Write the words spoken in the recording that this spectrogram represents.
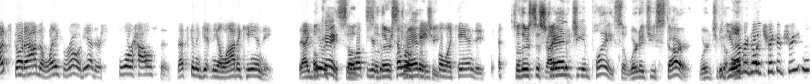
let's go down to Lake Road. Yeah, there's four houses. That's going to get me a lot of candy. The idea Okay, was to so- fill up your so strategy. full of candy. So there's a strategy in place. So where did you start? Where did you Did go? you Oh, ever go trick or treating?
